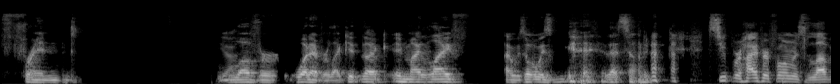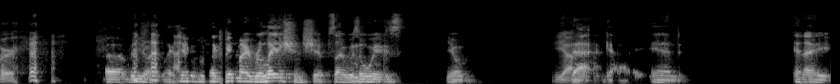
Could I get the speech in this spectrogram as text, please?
friend yeah. lover whatever. Like it like in my life I was always that sounded super high performance lover. uh, but you know, like in, like in my relationships, I was always, you know, yeah, that guy, and and I,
